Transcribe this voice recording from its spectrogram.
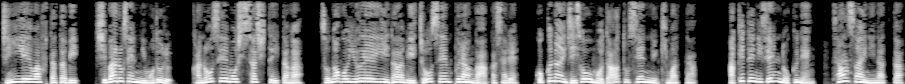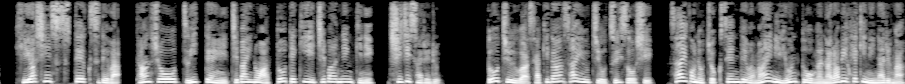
陣営は再び芝路線に戻る可能性も示唆していたが、その後 UAE ダービー挑戦プランが明かされ、国内自走もダート戦に決まった。明けて2006年、3歳になったヒアシンスステークスでは、単勝オッズ1.1倍の圧倒的一番人気に支持される。道中は先段最内を追走し、最後の直線では前に4頭が並び壁になるが、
